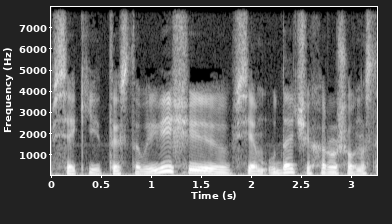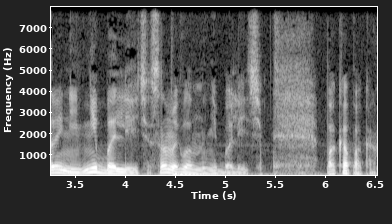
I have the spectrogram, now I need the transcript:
всякие тестовые вещи. Всем удачи, хорошего настроения. Не болейте. Самое главное, не болейте. Пока-пока.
